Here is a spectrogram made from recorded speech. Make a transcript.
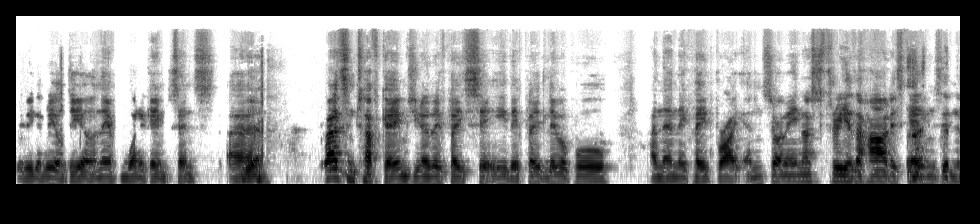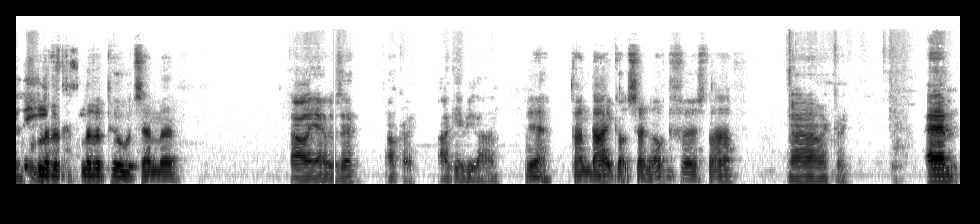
they're be the real deal, and they haven't won a game since. Um, Yeah. They've had some tough games. You know, they've played City, they've played Liverpool, and then they played Brighton. So, I mean, that's three of the hardest games in the league. Liverpool, Liverpool with ten men. Oh, yeah, was it? Okay, I'll give you that one. Yeah, Van Dijk got sent off the first half. Oh, okay. Um,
